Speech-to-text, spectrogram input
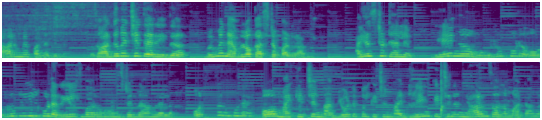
யாருமே பண்ணதில்லை ஸோ அது வச்சு தெரியுது விமன் எவ்வளோ கஷ்டப்படுறாங்க. ஐ யூஸ் டு டெல் ஏங்க ஒரு கூட ஒரு ரீல் கூட ரீல்ஸ் வரும் இன்ஸ்டாகிராம்ல எல்லாம். ஒருத்தன் கூட ஓ my kitchen my beautiful kitchen my dream kitchen யாரும் சொல்ல மாட்டாங்க.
